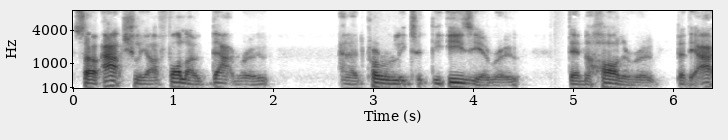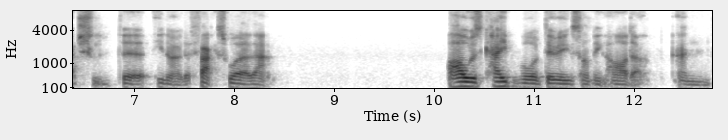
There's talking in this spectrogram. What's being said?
So actually, I followed that route and I probably took the easier route than the harder route. But the actual, the you know, the facts were that I was capable of doing something harder and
